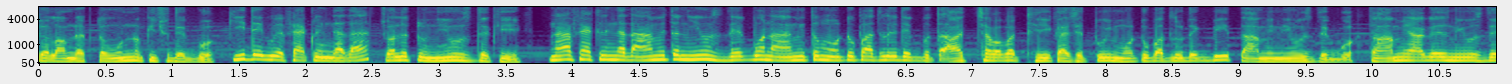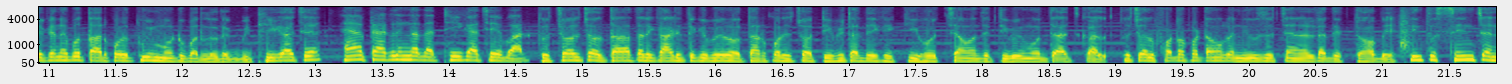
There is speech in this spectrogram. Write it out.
চল আমরা একটা অন্য কিছু দেখব। কি দেখবে ফ্র্যাঙ্কলিন দাদা? চল একটু নিউজ দেখি। না ফ্র্যাঙ্কলিন দাদা আমি তো নিউজ দেখব না আমি তো মোটু পাতলুই দেখব তা। আচ্ছা বাবা ঠিক আছে তুই মোটু পাতলু দেখবি তা আমি নিউজ দেখব। তা আমি আগে নিউজ দেখে নেব তারপরে তুই মোটু পাতলু দেখবি ঠিক আছে? হ্যাঁ ফ্র্যাঙ্কলিন দাদা ঠিক আছে এবার। তো চল চল তাড়াতাড়ি গাড়ি থেকে বেরো তারপরে চল টিভিটা দেখে কি হচ্ছে আমাদের টিভির মধ্যে আজকাল। তো চল ফটাফট আমাকে নিউজের চ্যানেলটা দেখতে হবে। কিন্তু সিনচান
